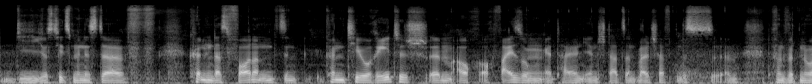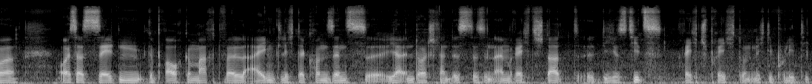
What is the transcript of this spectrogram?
die Justizminister können das fordern und sind, können theoretisch ähm, auch, auch Weisungen erteilen ihren Staatsanwaltschaften. Das, ähm, davon wird nur äußerst selten Gebrauch gemacht, weil eigentlich der Konsens äh, ja in Deutschland ist, dass in einem Rechtsstaat äh, die Justiz Recht spricht und nicht die Politik.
